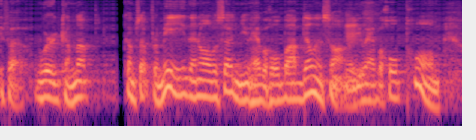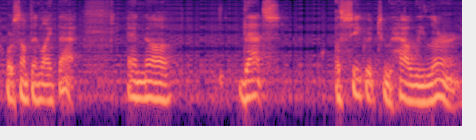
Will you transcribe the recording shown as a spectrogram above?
if a word come up comes up for me, then all of a sudden you have a whole Bob Dylan song, or you mm. have a whole poem, or something like that, and uh, that's a secret to how we learn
